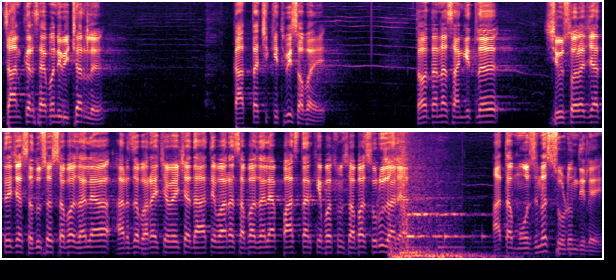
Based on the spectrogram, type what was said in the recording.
जानकर साहेबांनी विचारलं का आत्ताची कितवी सभा आहे? तेव्हा त्यांना सांगितलं शिवस्वराज यात्रेच्या सदुसष्ट सभा झाल्या अर्ज भरायच्या वेळेच्या दहा ते बारा सभा झाल्या पाच तारखेपासून सभा सुरू झाल्या. आता मोजणंच सोडून दिलंय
